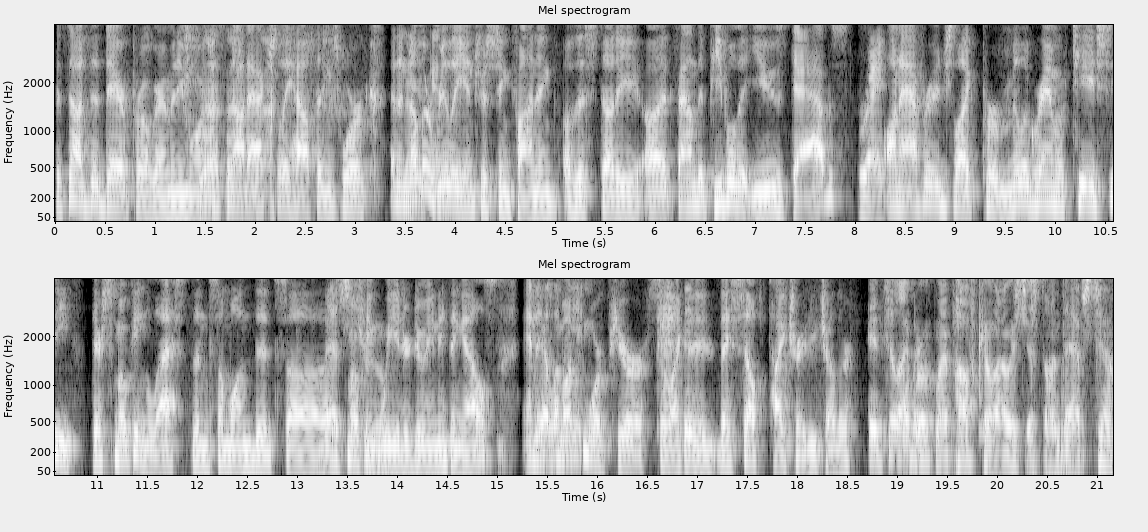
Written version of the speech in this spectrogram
It's not the DARE program anymore. That's not actually how things work. And another can- really interesting finding of this study, uh, it found that people that use dabs, Right. on average, like per milligram of THC, they're smoking less than someone that's, uh, That's smoking true. weed or doing anything else, and Yeah, it's much me- more pure. So like they, they self titrate each other. until I broke my Puffco, I was just on dabs too.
